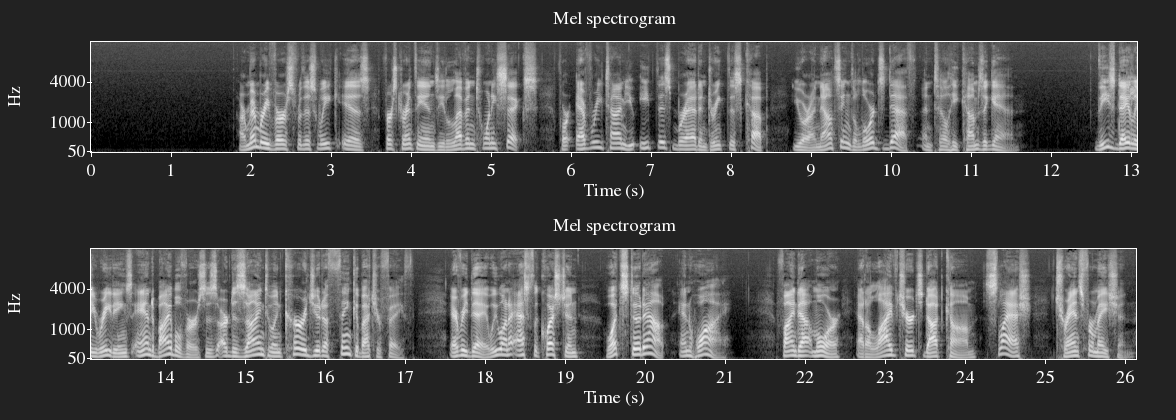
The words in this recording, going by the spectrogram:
Our memory verse for this week is 1 Corinthians 11:26. For every time you eat this bread and drink this cup, you are announcing the Lord's death until he comes again. These daily readings and Bible verses are designed to encourage you to think about your faith. Every day, we want to ask the question what stood out and why? Find out more at alivechurch.com slash transformation.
